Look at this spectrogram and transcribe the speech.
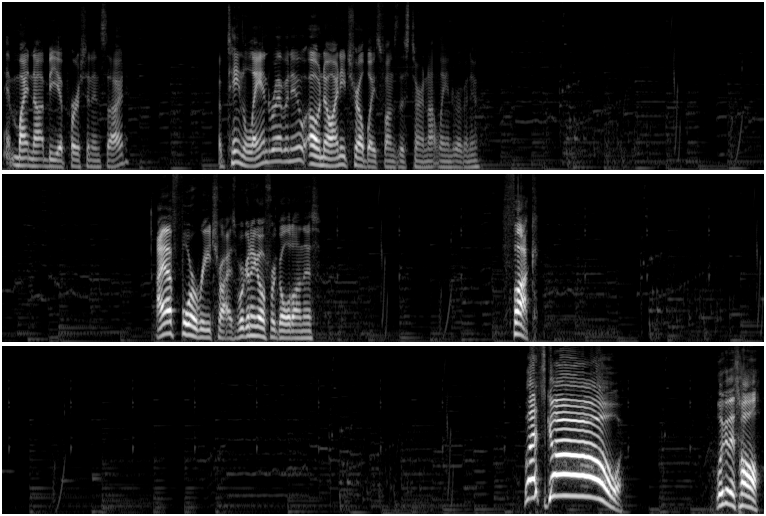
It might not be a person inside. Obtain land revenue? Oh, no, I need Trailblaze funds this turn, not land revenue. I have four retries. We're going to go for gold on this. Fuck. Let's go! Look at this haul.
